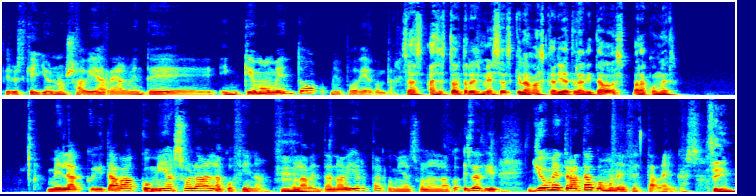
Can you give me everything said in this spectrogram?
pero es que yo no sabía realmente en qué momento me podía contagiar. O sea, has estado tres meses que la mascarilla te la quitabas para comer. Me la quitaba, comía sola en la cocina, con la ventana abierta, comía sola en la cocina. Es decir, yo me he tratado como una infectada en casa. Sí.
